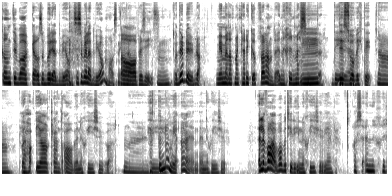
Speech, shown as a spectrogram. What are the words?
Kom tillbaka och så började vi om. Så spelade vi om avsnittet. Ja, precis. Mm, och det blev ju bra. Men jag menar att man kan rycka upp varandra energimässigt. Mm, det är så viktigt. Ja, Jag, jag klarar inte av energitjuvar. nej, Jag det, undrar om jag är en energitjuv. Eller vad, vad betyder energitjuv egentligen? Alltså energi,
